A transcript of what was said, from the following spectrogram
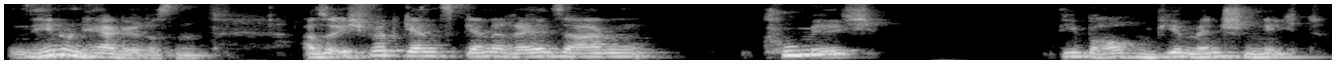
hin und her gerissen. Also ich würde ganz generell sagen, Kuhmilch, die brauchen wir Menschen nicht,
